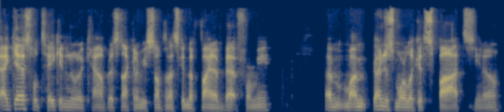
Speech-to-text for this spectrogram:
I guess we'll take it into account, but it's not going to be something that's going to find a bet for me. I'm, I'm I'm just more look at spots, you know.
